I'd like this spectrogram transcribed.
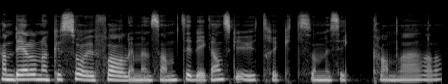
kan dele noe så ufarlig, men samtidig ganske utrygt som musikk kan være, da.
